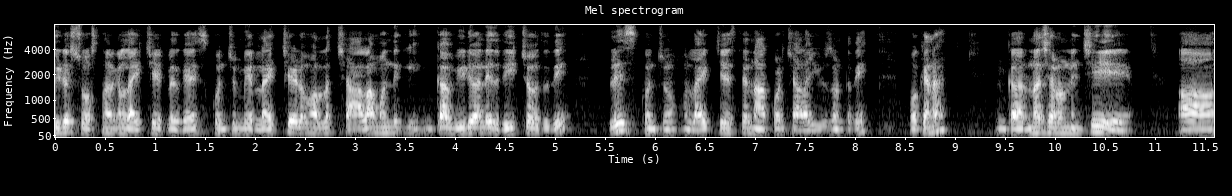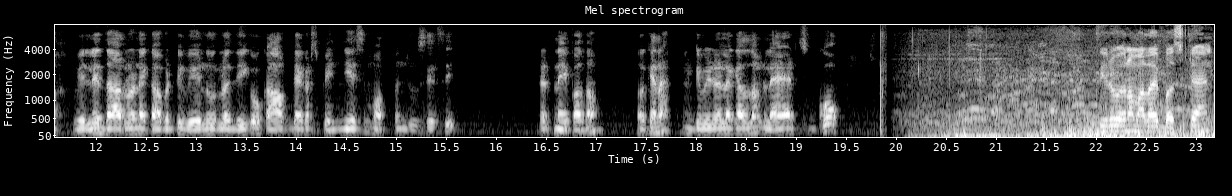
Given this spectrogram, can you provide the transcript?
వీడియోస్ చూస్తున్నారు కానీ లైక్ చేయట్లేదు గైస్ కొంచెం మీరు లైక్ చేయడం వల్ల చాలామందికి ఇంకా వీడియో అనేది రీచ్ అవుతుంది. ప్లీజ్ కొంచెం లైక్ చేస్తే నాకు కూడా చాలా యూజ్ ఉంటుంది. ఓకేనా? ఇంకా అరుణాచలం నుంచి వెళ్ళే దారిలోనే కాబట్టి వేలూరులో దిగి ఒక హాఫ్ డే అక్కడ స్పెండ్ చేసి మొత్తం చూసేసి రిటర్న్ అయిపోదాం. ఓకేనా? ఇంక వీడియోలోకి వెళ్దాం. Let's go Tiruvannamalai bus stand.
